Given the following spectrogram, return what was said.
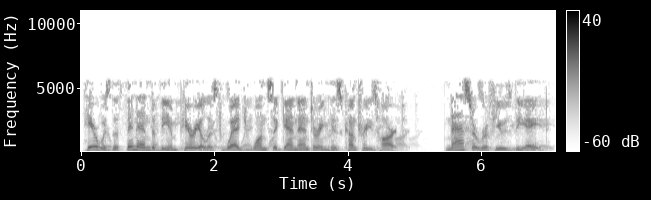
Here was the thin end of the imperialist wedge once again entering his country's heart. Nasser refused the aid,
